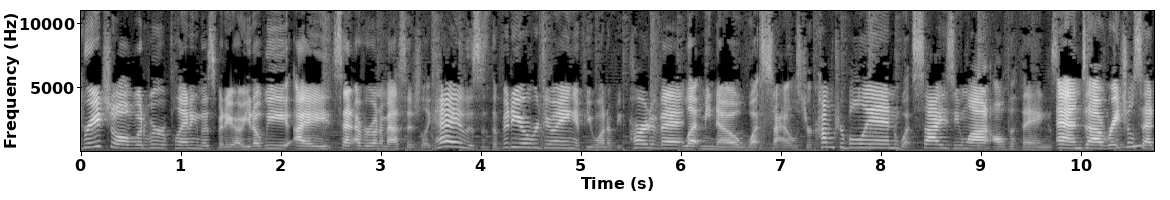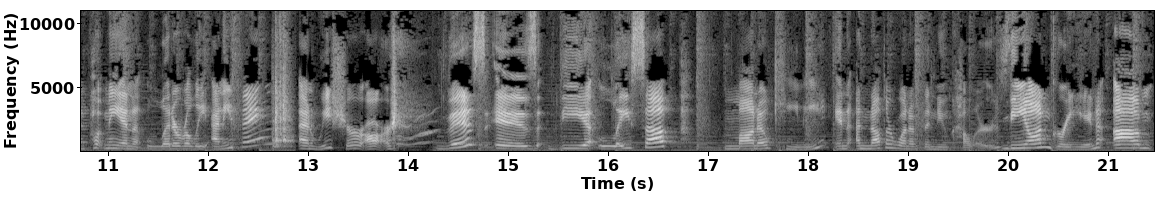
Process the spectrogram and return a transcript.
Rachel, when we were planning this video, you know, we I sent everyone a message like, hey, this is the video we're doing. If you want to be part of it, let me know what styles you're comfortable in, what size you want, all the things. And uh, Rachel said, put me in literally anything, and we sure are. this is the lace up monokini in another one of the new colors, neon green. Um,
